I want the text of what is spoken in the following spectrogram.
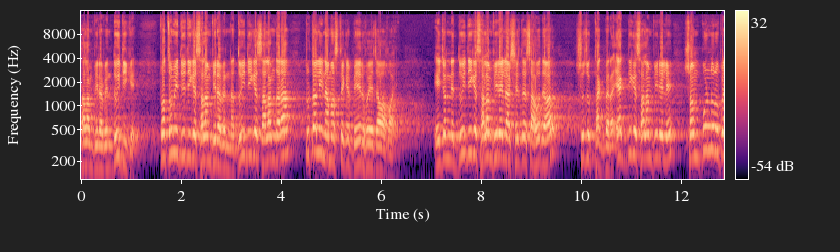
সালাম ফিরাবেন দুই দিকে। প্রথমে দুই দিকে সালাম ফিরাবেন না, দুই দিকে সালাম দ্বারা টোটালি নামাজ থেকে বের হয়ে যাওয়া হয়। এই জন্যে দুই দিকে সালাম ফিরাইলে আর সেজদায় সাহ দেওয়ার সুযোগ থাকবে না। একদিকে সালাম ফিরাইলে সম্পূর্ণরূপে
